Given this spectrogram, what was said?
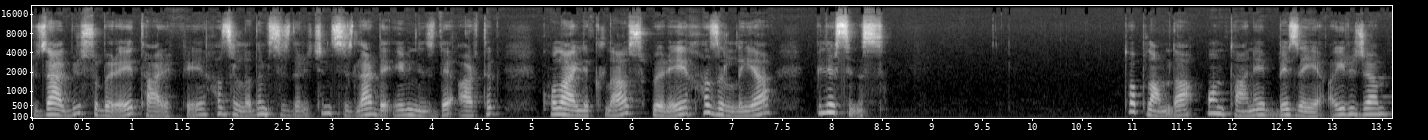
güzel bir su böreği tarifi hazırladım sizler için. Sizler de evinizde artık kolaylıkla su böreği hazırlayabilirsiniz. Toplamda 10 tane bezeye ayıracağım.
